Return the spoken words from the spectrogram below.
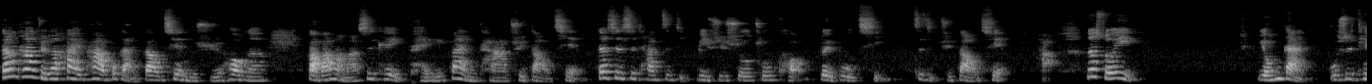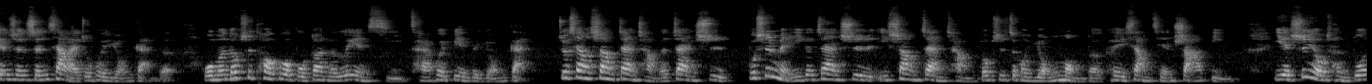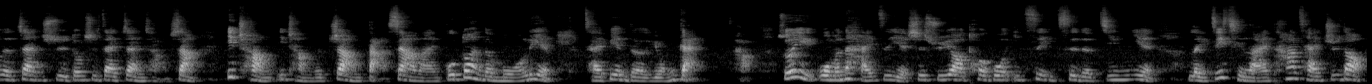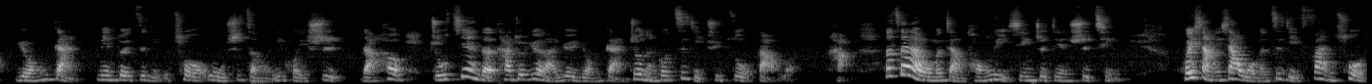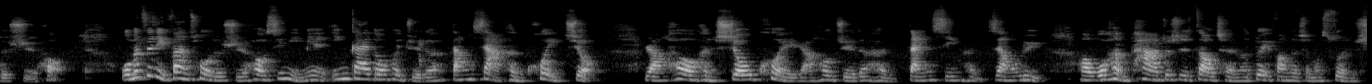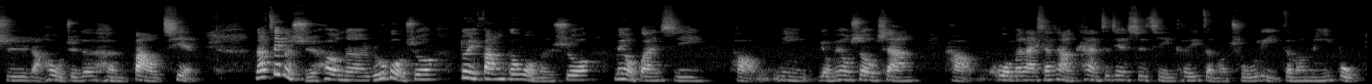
当他觉得害怕、不敢道歉的时候呢，爸爸妈妈是可以陪伴他去道歉，但是是他自己必须说出口，对不起，自己去道歉。好，那所以。勇敢不是天生生下来就会勇敢的，我们都是透过不断的练习才会变得勇敢。就像上战场的战士，不是每一个战士一上战场都是这么勇猛的，可以向前杀敌，也是有很多的战士都是在战场上一场一场的仗打下来，不断的磨练才变得勇敢。好。所以，我们的孩子也是需要透过一次一次的经验累积起来，他才知道勇敢面对自己的错误是怎么一回事。然后，逐渐的，他就越来越勇敢，就能够自己去做到了。好，那再来，我们讲同理心这件事情。回想一下，我们自己犯错的时候，我们自己犯错的时候，心里面应该都会觉得当下很愧疚。然后很羞愧，然后觉得很担心、很焦虑。哦，我很怕，就是造成了对方的什么损失，然后我觉得很抱歉。那这个时候呢，如果说对方跟我们说没有关系，好，你有没有受伤？好，我们来想想看这件事情可以怎么处理、怎么弥补。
